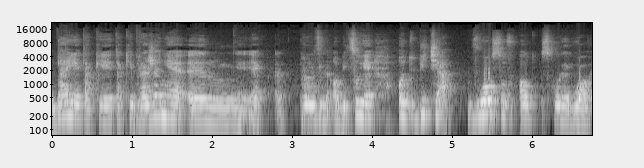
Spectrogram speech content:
daje takie, takie wrażenie, jak producent obiecuje, odbicia włosów od skóry głowy.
